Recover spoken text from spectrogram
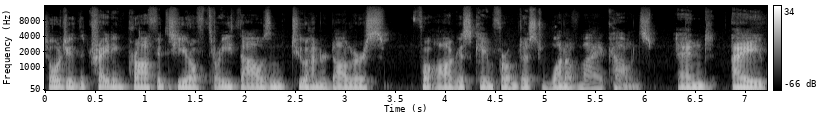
Told you the trading profits here of $3,200 for August came from just one of my accounts. And I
